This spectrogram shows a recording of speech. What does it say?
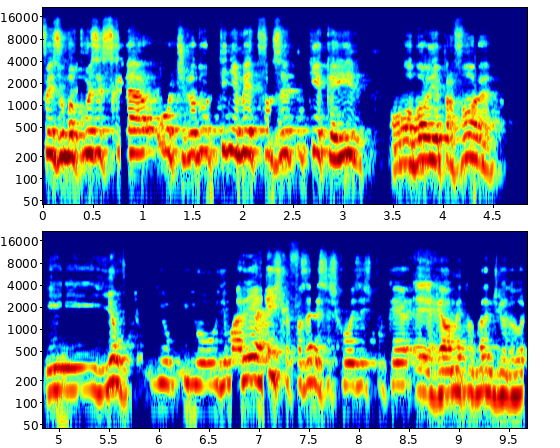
fez uma coisa que se calhar outro jogador tinha medo de fazer porque ia cair ou a bola ia para fora. E, e, ele, e, o, e o Di Maria arrisca fazer essas coisas porque é, realmente um grande jogador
